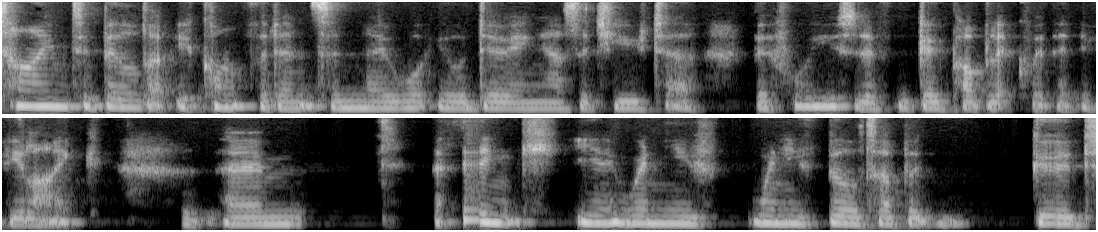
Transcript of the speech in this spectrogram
time to build up your confidence and know what you're doing as a tutor before you sort of go public with it, if you like. Mm-hmm. Um, I think you know when you've when you've built up a good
